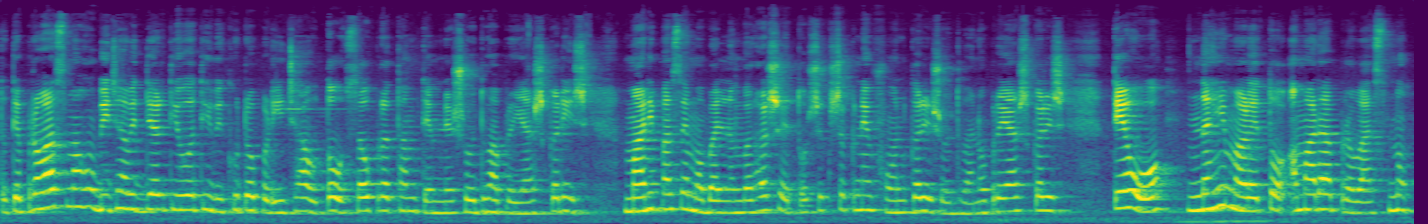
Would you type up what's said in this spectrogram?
તો કે પ્રવાસમાં હું બીજા વિદ્યાર્થીઓથી વિખૂટો પડી જાઉં તો સૌપ્રથમ તેમને શોધવા પ્રયાસ કરીશ. મારી પાસે મોબાઈલ નંબર હશે તો શિક્ષકને ફોન કરી શોધવાનો પ્રયાસ કરીશ. તેઓ નહીં મળે તો અમારા પ્રવાસનું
